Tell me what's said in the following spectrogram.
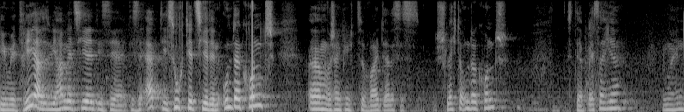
Geometrie. Also wir haben jetzt hier diese, diese App, die sucht jetzt hier den Untergrund. Ähm, wahrscheinlich bin ich zu weit, ja, das ist ein schlechter Untergrund. Ist der besser hier? Immerhin.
